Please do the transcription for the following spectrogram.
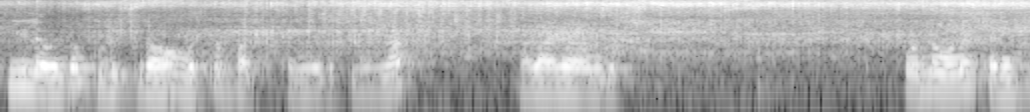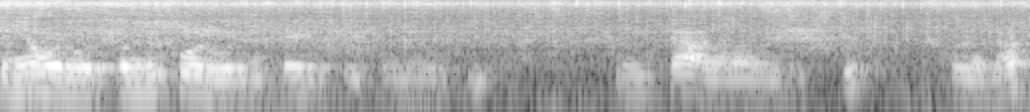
கீழே வந்து பிடிச்சிடாம மட்டும் பார்த்துக்கங்க இருக்குங்களா அழகாக வந்துருச்சு ஒன்று ஒன்று தனித்தனியாக ஒரு ஒரு பொங்கலுக்கு ஒரு ஒரு முட்டை எடுத்து வைக்கிற மாதிரி நீட்டாக அழகாக வந்துருச்சு அவ்வளோதான்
